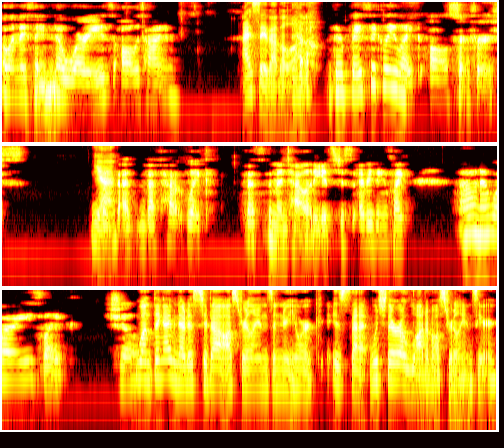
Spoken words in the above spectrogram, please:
Oh, and they say no worries all the time. I say that a lot. Yeah. They're basically like all surfers. Yeah. Like that, that's how like that's the mentality. It's just everything's like, oh no worries, like chill. One thing I've noticed about Australians in New York is that, which there are a lot of Australians here,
